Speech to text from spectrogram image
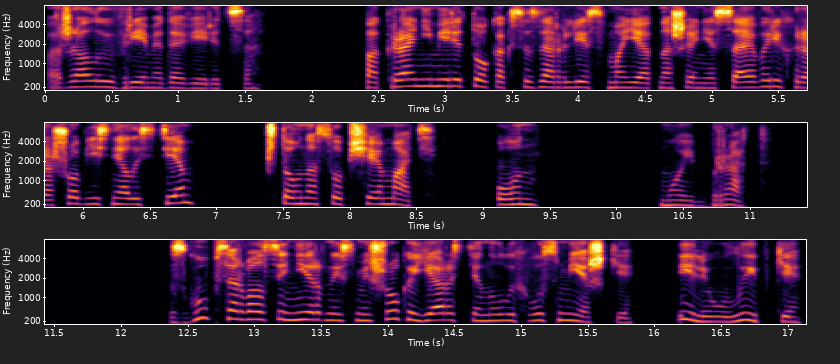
Пожалуй, время довериться. По крайней мере, то, как Сезар лез в мои отношения с Айвори, хорошо объяснялось тем, что у нас общая мать. Он мой брат. С губ сорвался нервный смешок, и я растянул их в усмешке или улыбке,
